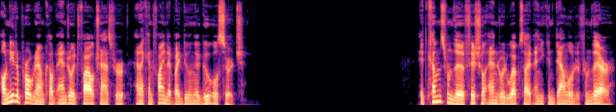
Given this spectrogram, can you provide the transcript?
I'll need a program called Android File Transfer and I can find it by doing a Google search. It comes from the official Android website and you can download it from there.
